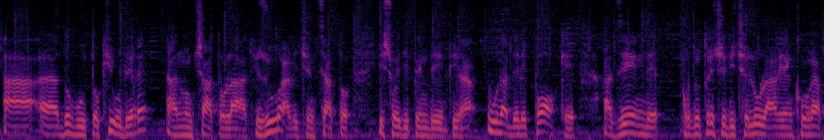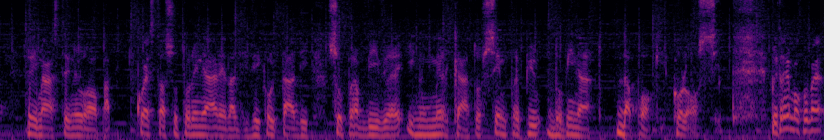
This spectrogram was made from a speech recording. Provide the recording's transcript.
ha eh, dovuto chiudere, ha annunciato la chiusura, ha licenziato i suoi dipendenti. Era una delle poche aziende produttrici di cellulari ancora rimaste in Europa. Questo a sottolineare la difficoltà di sopravvivere in un mercato sempre più dominato da pochi colossi. Vedremo come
